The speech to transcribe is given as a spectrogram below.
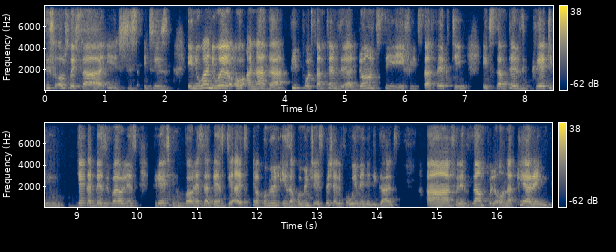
This also is, uh, it is, it is in one way or another, people sometimes they don't see if it's affecting, it's sometimes creating gender-based violence, creating violence against the uh, community, community, especially for women and girls. Uh, for example, on a caring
